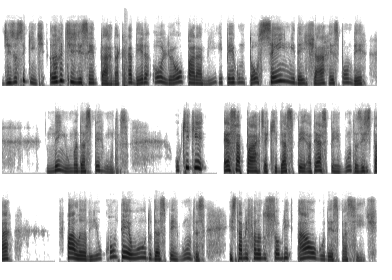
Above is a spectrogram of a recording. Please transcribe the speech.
diz o seguinte: Antes de sentar na cadeira, olhou para mim e perguntou sem me deixar responder nenhuma das perguntas. O que que essa parte aqui das até as perguntas está falando e o conteúdo das perguntas está me falando sobre algo desse paciente.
